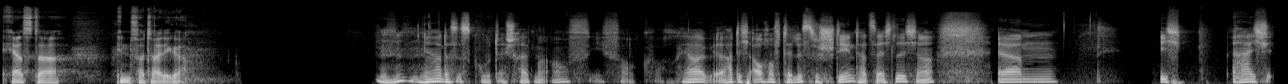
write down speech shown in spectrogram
erster Innenverteidiger. Mhm, ja, das ist gut. Ich schreibe mal auf, IV Koch. Ja, hatte ich auch auf der Liste stehen tatsächlich, ja. Ähm, ich ja, ich,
